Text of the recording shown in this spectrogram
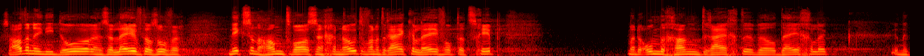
Ze hadden het niet door en ze leefden alsof er niks aan de hand was en genoten van het rijke leven op dat schip. Maar de ondergang dreigde wel degelijk. En er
